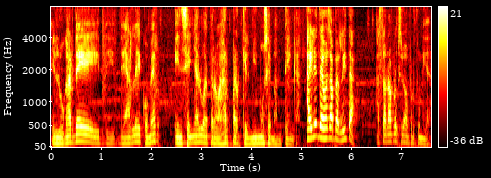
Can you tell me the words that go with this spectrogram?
en lugar de, darle de comer, enséñalo a trabajar para que el mismo se mantenga. Ahí les dejo esa perlita. Hasta una próxima oportunidad.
